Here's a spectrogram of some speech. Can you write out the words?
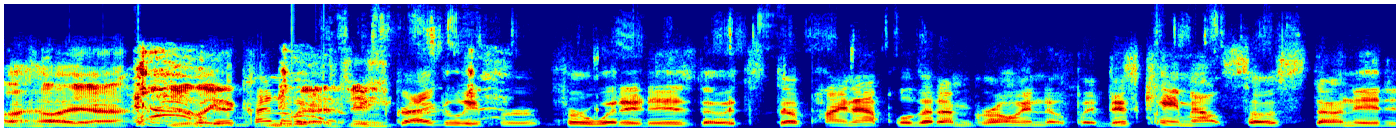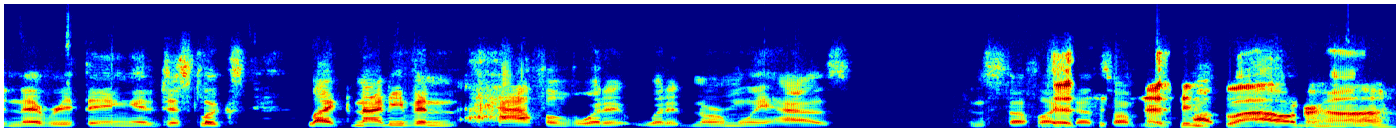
Oh hell yeah! You're like it kind of looks too scraggly for for what it is, though. It's the pineapple that I'm growing, though. But this came out so stunted and everything. It just looks like not even half of what it what it normally has, and stuff like That's, that. So I'm, that's in I- flower, huh?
